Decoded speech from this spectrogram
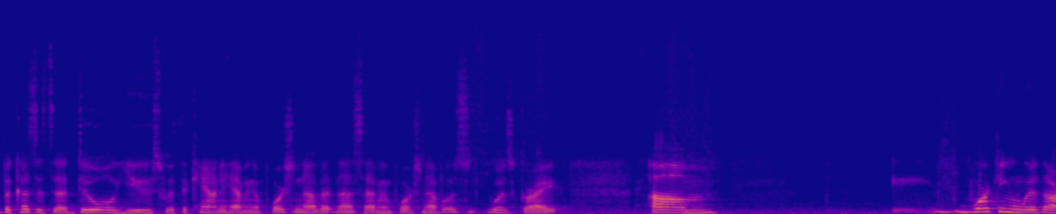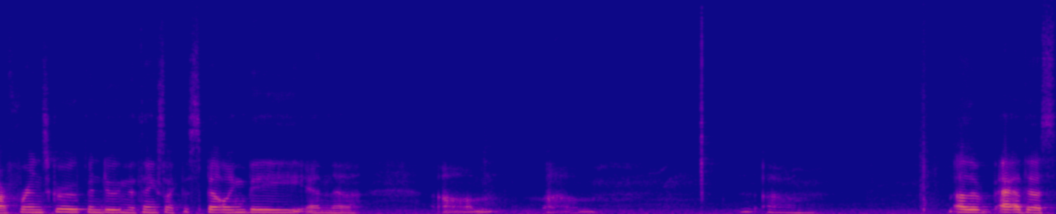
because it's a dual use with the county having a portion of it and us having a portion of it was, was great. Um, working with our friends group and doing the things like the spelling bee and the um, um, um, other uh, the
